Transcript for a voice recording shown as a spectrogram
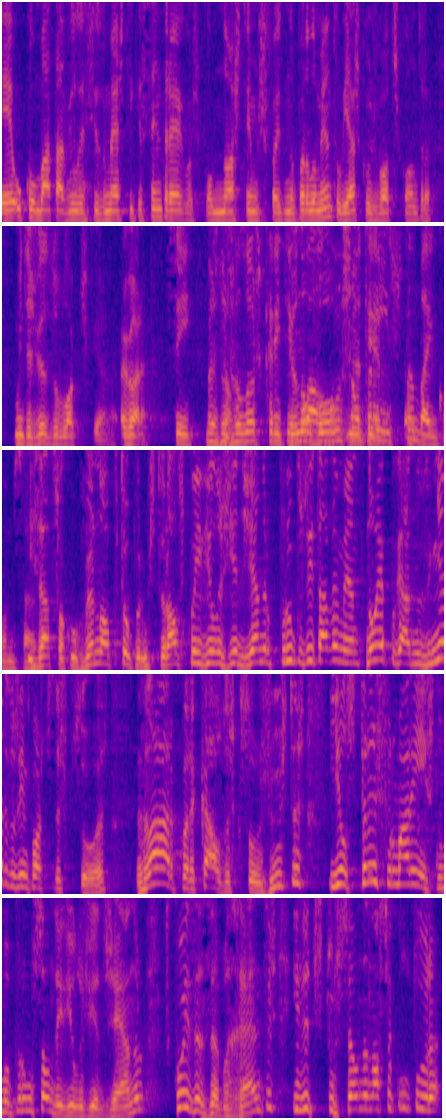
é o combate à violência doméstica sem tréguas, como nós temos feito no Parlamento, aliás, com os votos contra, muitas vezes, do Bloco de Esquerda. Agora, sim... Mas dos não, valores críticos, eu não vou alguns são para isso também, como sabe. Exato, só que o Governo optou por misturá-los com a ideologia de género propositadamente. Não é pegar no dinheiro dos impostos das pessoas, dar para causas que são justas e eles transformarem isso numa promoção da ideologia de género, de coisas aberrantes e de distorção da nossa cultura.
